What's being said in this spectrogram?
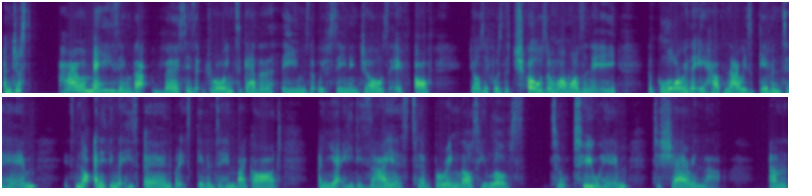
And just how amazing that verse is at drawing together the themes that we've seen in Joseph of Joseph was the chosen one, wasn't he? The glory that he has now is given to him. It's not anything that he's earned, but it's given to him by God. And yet he desires to bring those he loves to, to him to share in that. And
